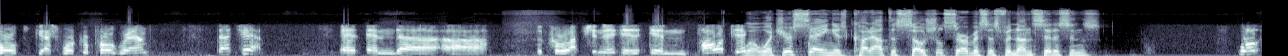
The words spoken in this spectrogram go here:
folks, guest worker program. that's it. And, and uh, uh, the corruption in, in politics. Well, what you're saying is cut out the social services for non-citizens. Well,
